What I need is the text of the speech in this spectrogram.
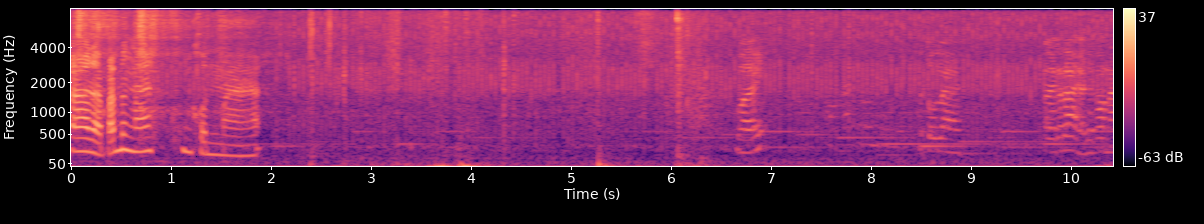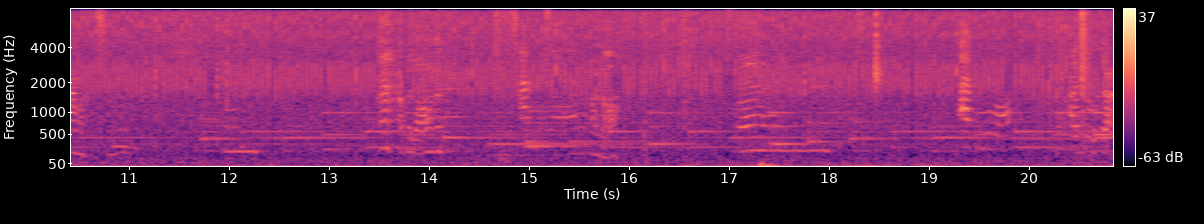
อ่าเดี๋ยวแป๊บนึงนะมีคนมาไว้ประตูแรงอะไรก็ได้อยากได้เข้าน้ำอะอะเอาไปร้องกันอันนี้อ๋อเหรออ่าอัดหัวอาจุกอะ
